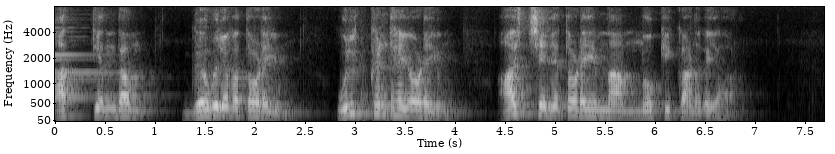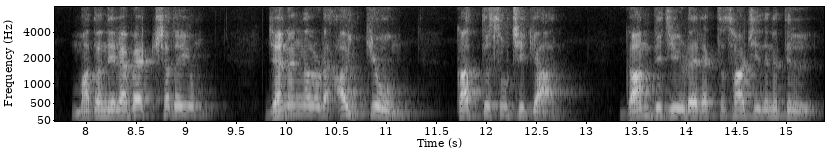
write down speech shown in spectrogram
അത്യന്തം ഗൗരവത്തോടെയും ഉത്കണ്ഠയോടെയും ആശ്ചര്യത്തോടെയും നാം നോക്കിക്കാണുകയാണ്. മതനിരപേക്ഷതയും ജനങ്ങളുടെ ഐക്യവും കാത്തു സൂക്ഷിക്കാൻ ഗാന്ധിജിയുടെ രക്തസാക്ഷി ദിനത്തിൽ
